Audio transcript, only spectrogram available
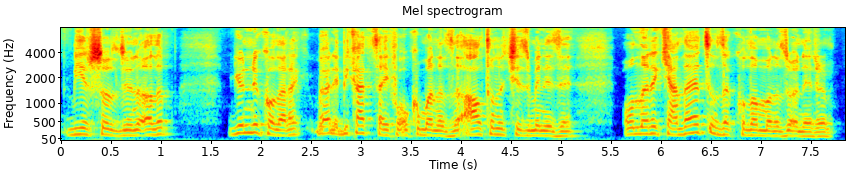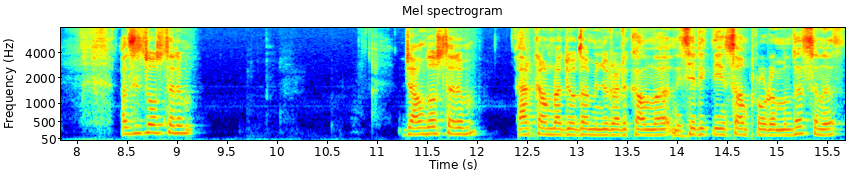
bir sözlüğünü alıp günlük olarak böyle birkaç sayfa okumanızı, altını çizmenizi, onları kendi hayatınızda kullanmanızı öneririm. Aziz dostlarım, can dostlarım, Erkam Radyo'da Münir Arıkan'la Nitelikli İnsan programındasınız.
